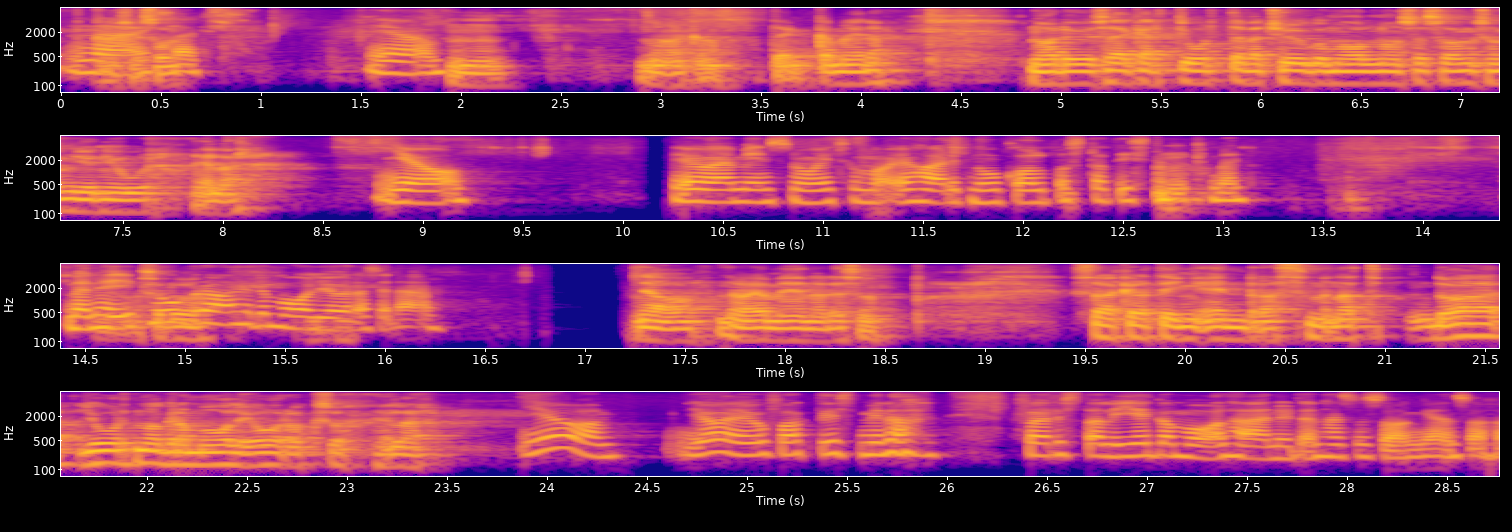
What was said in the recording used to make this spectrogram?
Nej, exakt. Sånt. Ja. Mm. No, jag kan tänka mig det. Nu har du säkert gjort över 20 mål någon säsong som junior, eller? Ja, Ja, jag minns nog inte hur Jag har inte nog koll på statistik men... Men det gick nog då- bra, det målgöra sig där. Ja, ja, jag menar det så. Saker och ting ändras. Men att du har gjort några mål i år också, eller? Ja, jag är ju faktiskt mina första ligamål här nu den här säsongen så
